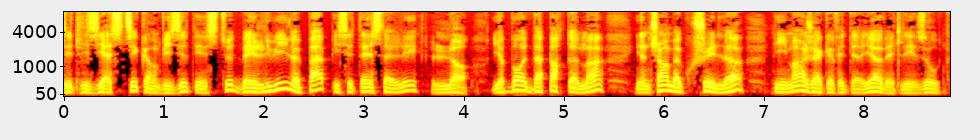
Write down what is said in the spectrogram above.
ecclésiastiques en visite et ainsi de suite. Ben lui, le pape, il s'est installé là. Il n'y a pas d'appartement, il y a une chambre à coucher là, puis il mange à la cafétéria avec les autres.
